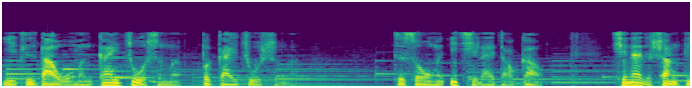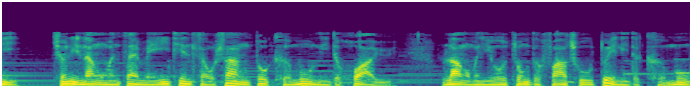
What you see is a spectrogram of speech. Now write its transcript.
也知道我们该做什么，不该做什么。这时候，我们一起来祷告，亲爱的上帝，求你让我们在每一天早上都渴慕你的话语，让我们由衷的发出对你的渴慕，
